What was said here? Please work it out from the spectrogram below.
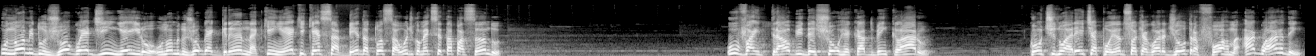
O nome do jogo é dinheiro, o nome do jogo é grana. Quem é que quer saber da tua saúde, como é que você tá passando? O Weintraub deixou o recado bem claro. Continuarei te apoiando, só que agora de outra forma. Aguardem.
